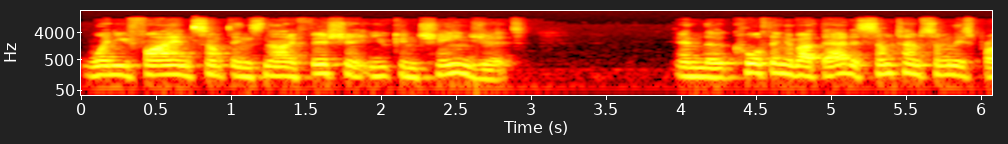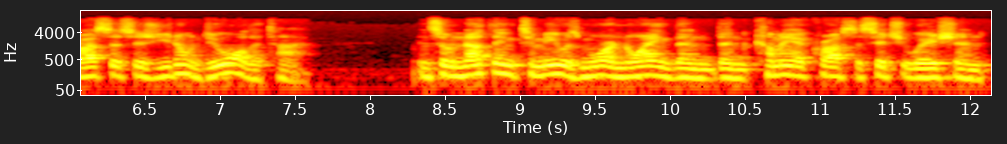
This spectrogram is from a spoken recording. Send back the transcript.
when you find something's not efficient you can change it and the cool thing about that is sometimes some of these processes you don't do all the time. And so nothing to me was more annoying than than coming across a situation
